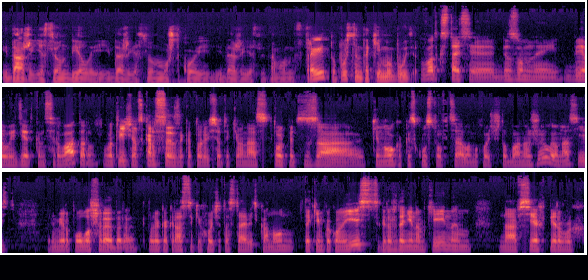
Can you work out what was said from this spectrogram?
и даже если он белый, и даже если он мужской, и даже если там он стрейт, то пусть он таким и будет. Вот, кстати, безумный белый дед-консерватор, в отличие от Скорсезе, который все-таки у нас топит за кино как искусство в целом и хочет, чтобы оно жило, у нас есть пример Пола Шредера, который как раз-таки хочет оставить канон таким, как он есть, гражданином Кейном, на всех первых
